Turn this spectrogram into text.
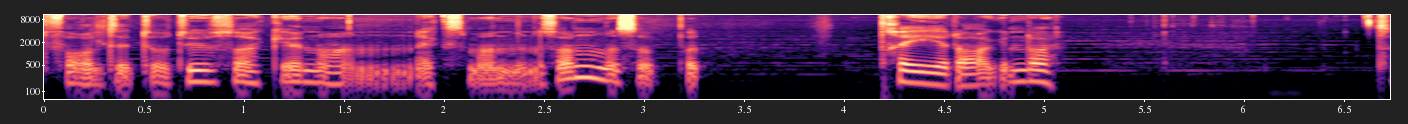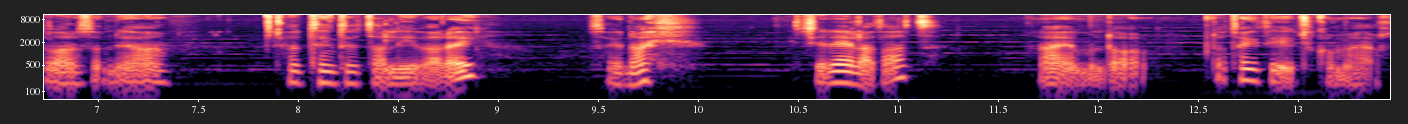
forhold til tortursaken og han eksmannen min og sånn, men så på tredje dagen, da, så var det sånn Ja, jeg hadde tenkt å ta livet av deg. Så jeg nei. Ikke i det hele tatt. Nei, men da, da trengte jeg ikke komme her.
